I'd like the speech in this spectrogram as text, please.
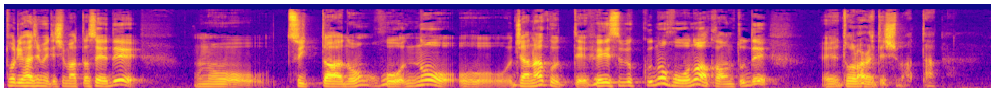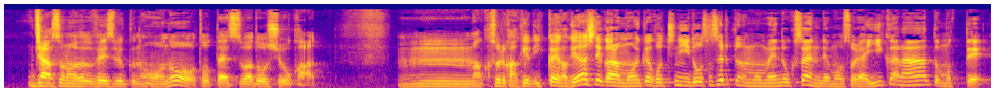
撮り始めてしまったせいで、あの、ツイッターの方の、じゃなくて、フェイスブックの方のアカウントで、えー、撮られてしまった。じゃあ、そのフェイスブックの方の撮ったやつはどうしようか。うん、まあ、それかけ、一回書き出してからもう一回こっちに移動させるっていうのもめんどくさいんで、もうそれはいいかなと思って、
